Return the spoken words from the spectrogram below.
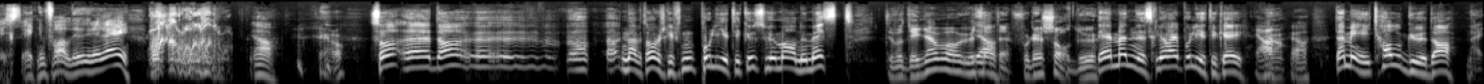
Yes, Det er ikke noe farlig, det der. Ja. Ja. Så eh, da eh, nevnte overskriften 'Politicus humanum est'. Det var den jeg var ute Ja. etter, for det sa du. Det er menneskelig å være politiker. Ja. De er ikke halvguder. Nei.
